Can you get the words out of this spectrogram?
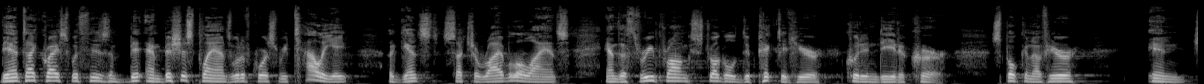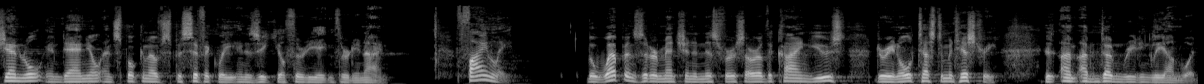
The Antichrist, with his amb- ambitious plans, would of course retaliate against such a rival alliance, and the three pronged struggle depicted here could indeed occur. Spoken of here in general in Daniel, and spoken of specifically in Ezekiel 38 and 39. Finally, the weapons that are mentioned in this verse are of the kind used during Old Testament history. I'm, I'm done reading Leon Wood,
